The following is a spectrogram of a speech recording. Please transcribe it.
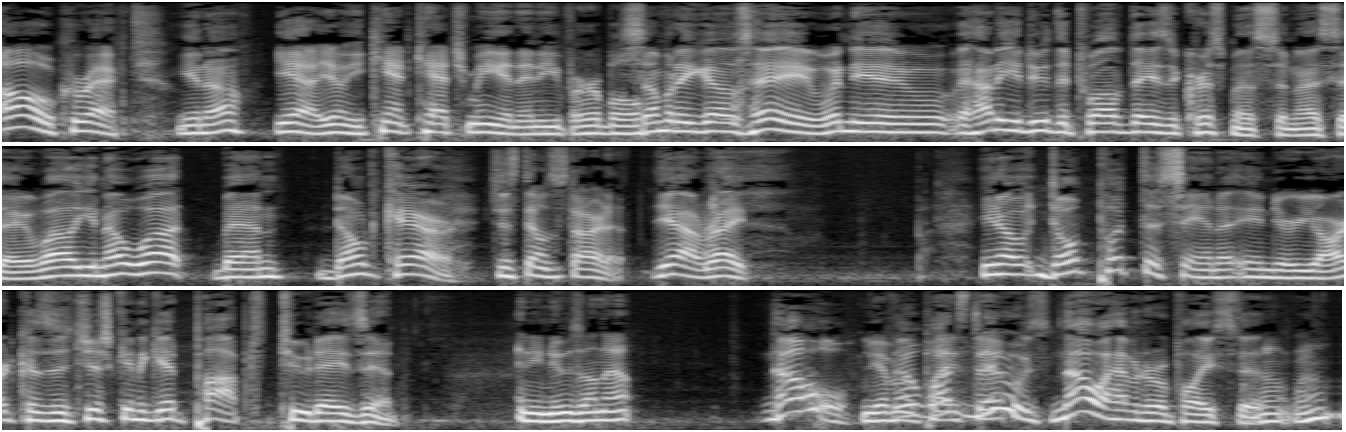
Oh, correct. You know, Yeah, you know, you can't catch me in any verbal. somebody goes, "Hey, when do you? How do you do the twelve days of Christmas?" And I say, "Well, you know what, Ben, don't care." Just don't start it. Yeah, right. you know, don't put the Santa in your yard because it's just going to get popped two days in. Any news on that? No, You haven't no, replaced what it? news? No, I haven't replaced it. Oh, well,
